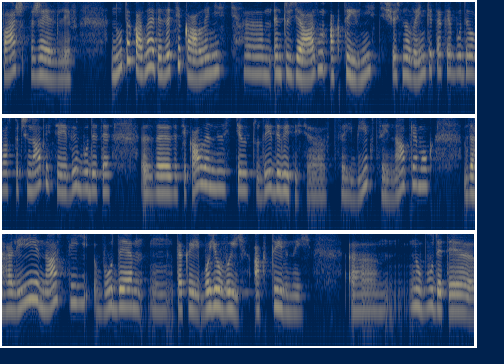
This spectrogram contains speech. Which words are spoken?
паш жезлів. Ну, така, знаєте, зацікавленість, е, ентузіазм, активність, щось новеньке таке буде у вас починатися, і ви будете з зацікавленістю туди дивитися в цей бік, в цей напрямок. Взагалі, настрій буде такий бойовий, активний. Е, Ну, будете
